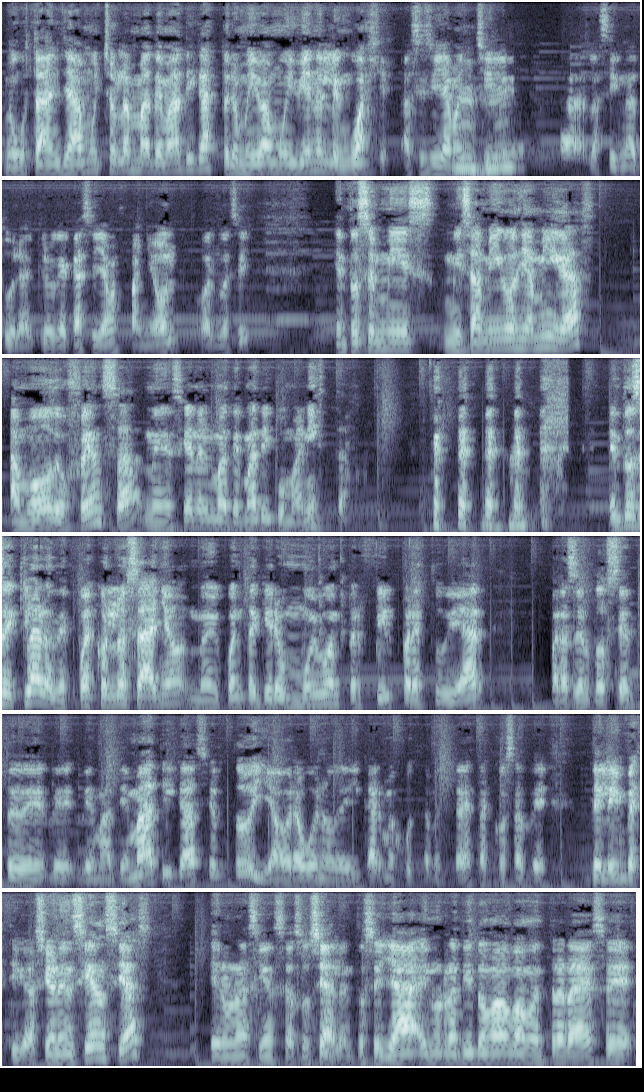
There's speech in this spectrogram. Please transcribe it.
me gustaban ya mucho las matemáticas, pero me iba muy bien el lenguaje, así se llama en Chile la, asignatura, creo que acá se llama español o algo así. Entonces mis, mis amigos y amigas, a modo de ofensa, me decían el matemático humanista. Entonces, claro, después con los años me doy cuenta que era un muy buen perfil para estudiar, para ser docente de, de, matemáticas, ¿cierto? Y ahora, bueno, dedicarme justamente a estas cosas de, de la investigación en ciencias en una ciencia social. Entonces ya en un ratito más vamos a entrar a ese,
